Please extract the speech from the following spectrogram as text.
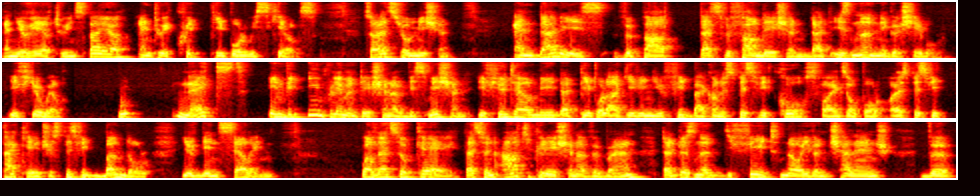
And you're here to inspire and to equip people with skills. So that's your mission. And that is the part, that's the foundation that is non negotiable, if you will. Next, in the implementation of this mission, if you tell me that people are giving you feedback on a specific course, for example, or a specific package, a specific bundle you've been selling, well, that's okay. That's an articulation of the brand that does not defeat nor even challenge the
